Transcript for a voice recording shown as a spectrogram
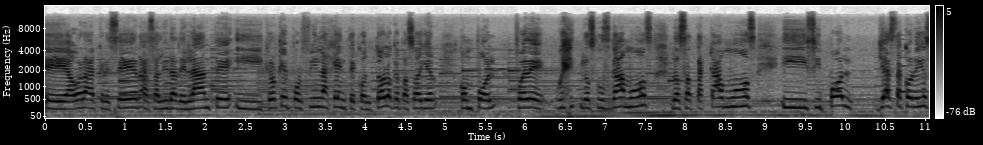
Eh, ahora a crecer, a salir adelante y creo que por fin la gente con todo lo que pasó ayer con Paul fue de, güey, los juzgamos, los atacamos y si Paul ya está con ellos,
